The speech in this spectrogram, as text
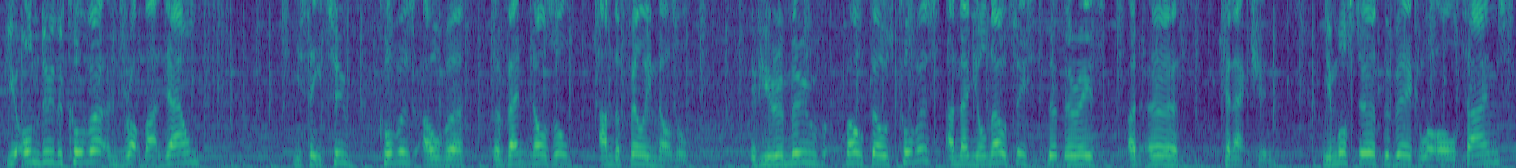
if you undo the cover and drop that down, you see two covers over the vent nozzle and the filling nozzle. If you remove both those covers and then you'll notice that there is an earth connection. You must earth the vehicle at all times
